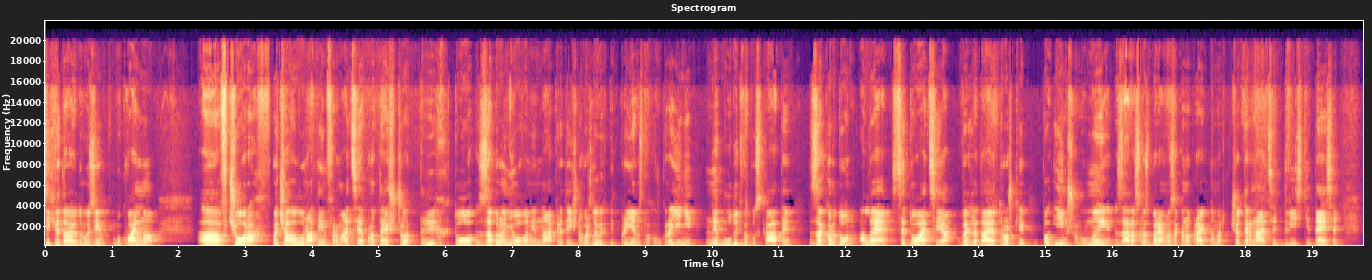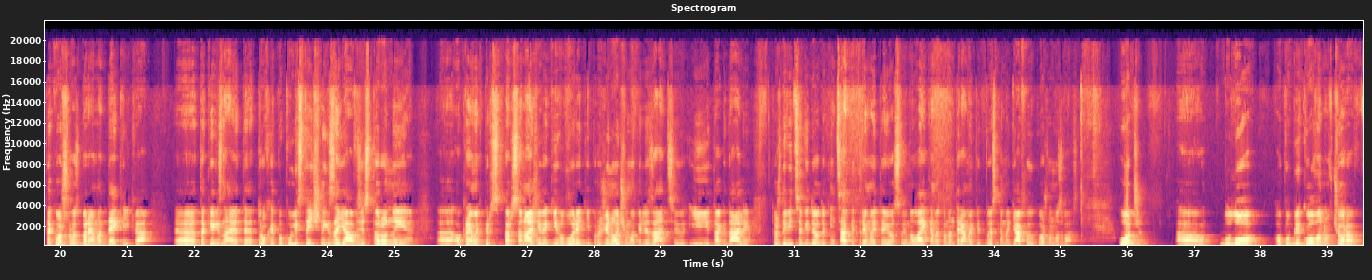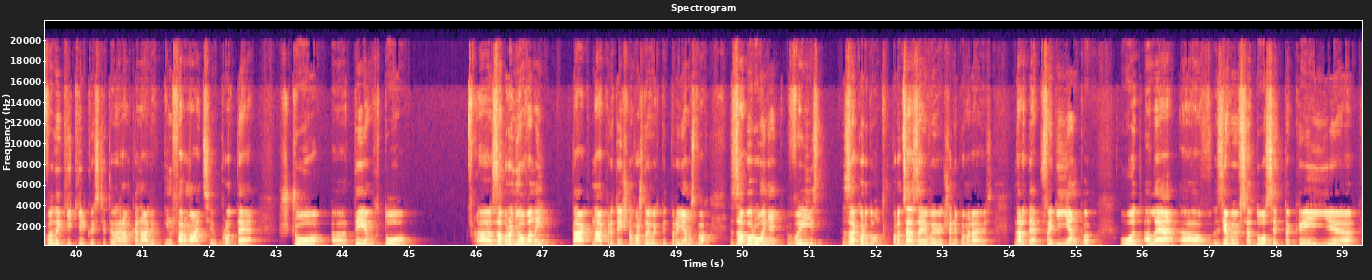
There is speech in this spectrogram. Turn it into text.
Всіх вітаю, друзі. Буквально е, вчора почала лунати інформація про те, що тих, хто заброньований на критично важливих підприємствах в Україні, не будуть випускати за кордон. Але ситуація виглядає трошки по-іншому. Ми зараз розберемо законопроект номер 14210. Також розберемо декілька е, таких, знаєте, трохи популістичних заяв зі сторони окремих перс- персонажів, які говорять і про жіночу мобілізацію, і так далі. Тож дивіться відео до кінця, підтримайте його своїми лайками, коментарями, підписками. Дякую кожному з вас. Отже, е, було опубліковано вчора в великій кількості телеграм-каналів інформацію про те, що е, тим, хто е, заброньований так, на критично важливих підприємствах, заборонять виїзд за кордон. Про це заявив, якщо не помиляюсь, нардеп Федієнко. От, але е, з'явився досить такий. е,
